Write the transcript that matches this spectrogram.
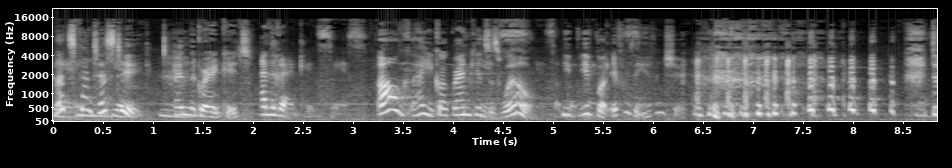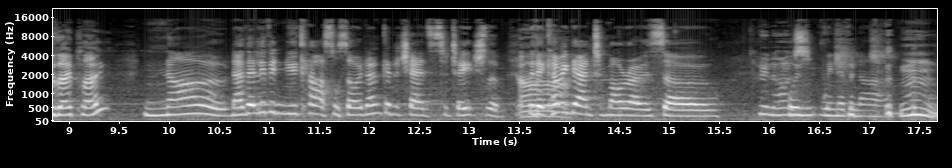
That's yeah, fantastic. And the grandkids. and the grandkids. Yes, Oh, hey, you've got grandkids as well. yes, you, got you've got everything, haven't you? do they play? No, no, they live in Newcastle, so I don't get a chance to teach them. But they're ah. coming down tomorrow, so Who knows? we, we never know. Hmm.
